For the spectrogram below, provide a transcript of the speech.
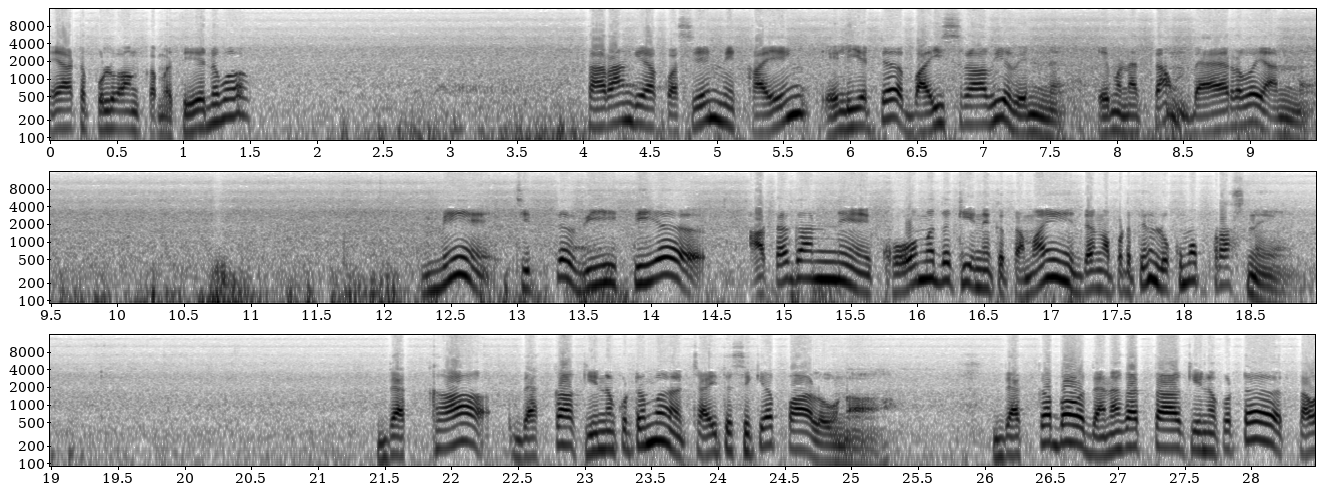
එයාට පුළුවන්කම තියෙනවා. තරංගයක් වශයෙන් මේ කයෙන් එළියට බයිස්රාවිය වෙන්න. එහෙම නැත්නම් බෑරව යන්න. මේ චිත්ත වීතිය අටගන්නේ කොහමද කියන එක තමයි දැන් අපිට තියෙන ලොකුම ප්‍රශ්නය. දැක්කා දැක්කා කියනකොටම චෛතසිකයක් පාළ වුණා. දැක්ක බව දැනගත්තා කියනකොට තව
